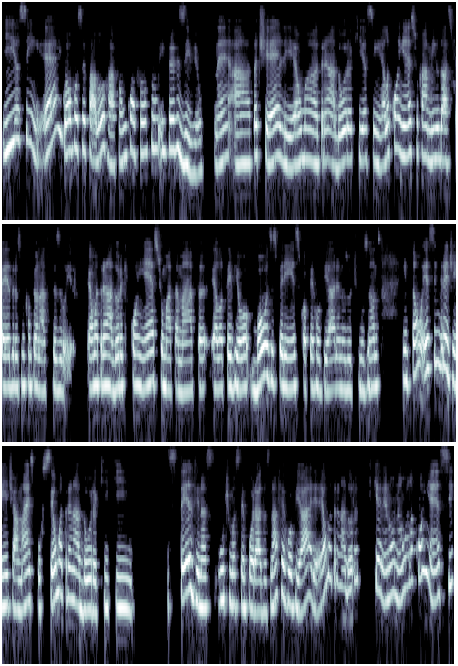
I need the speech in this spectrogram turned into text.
E assim, é igual você falou, Rafa, um confronto imprevisível. Né? A Tatiele é uma treinadora que assim, ela conhece o caminho das pedras no Campeonato Brasileiro é uma treinadora que conhece o mata-mata, ela teve boas experiências com a Ferroviária nos últimos anos. Então, esse ingrediente a mais, por ser uma treinadora que, que esteve nas últimas temporadas na Ferroviária, é uma treinadora que, querendo ou não, ela conhece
